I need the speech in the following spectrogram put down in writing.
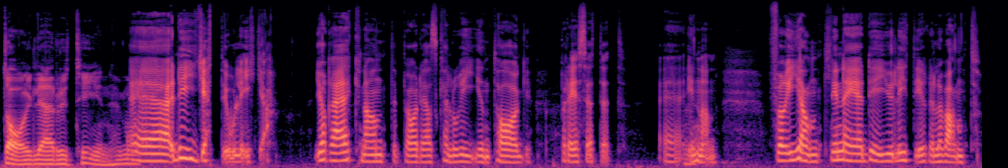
dagliga rutin? Hur många? Eh, det är jätteolika. Jag räknar inte på deras kaloriintag på det sättet eh, innan. För egentligen är det ju lite irrelevant.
